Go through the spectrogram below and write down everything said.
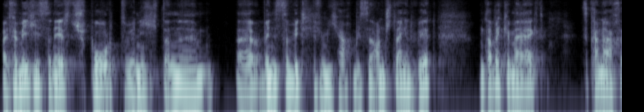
Weil für mich ist dann erst Sport, wenn ich dann, ähm, äh, wenn es dann wirklich für mich auch ein bisschen anstrengend wird. Und da habe ich gemerkt, es kann auch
